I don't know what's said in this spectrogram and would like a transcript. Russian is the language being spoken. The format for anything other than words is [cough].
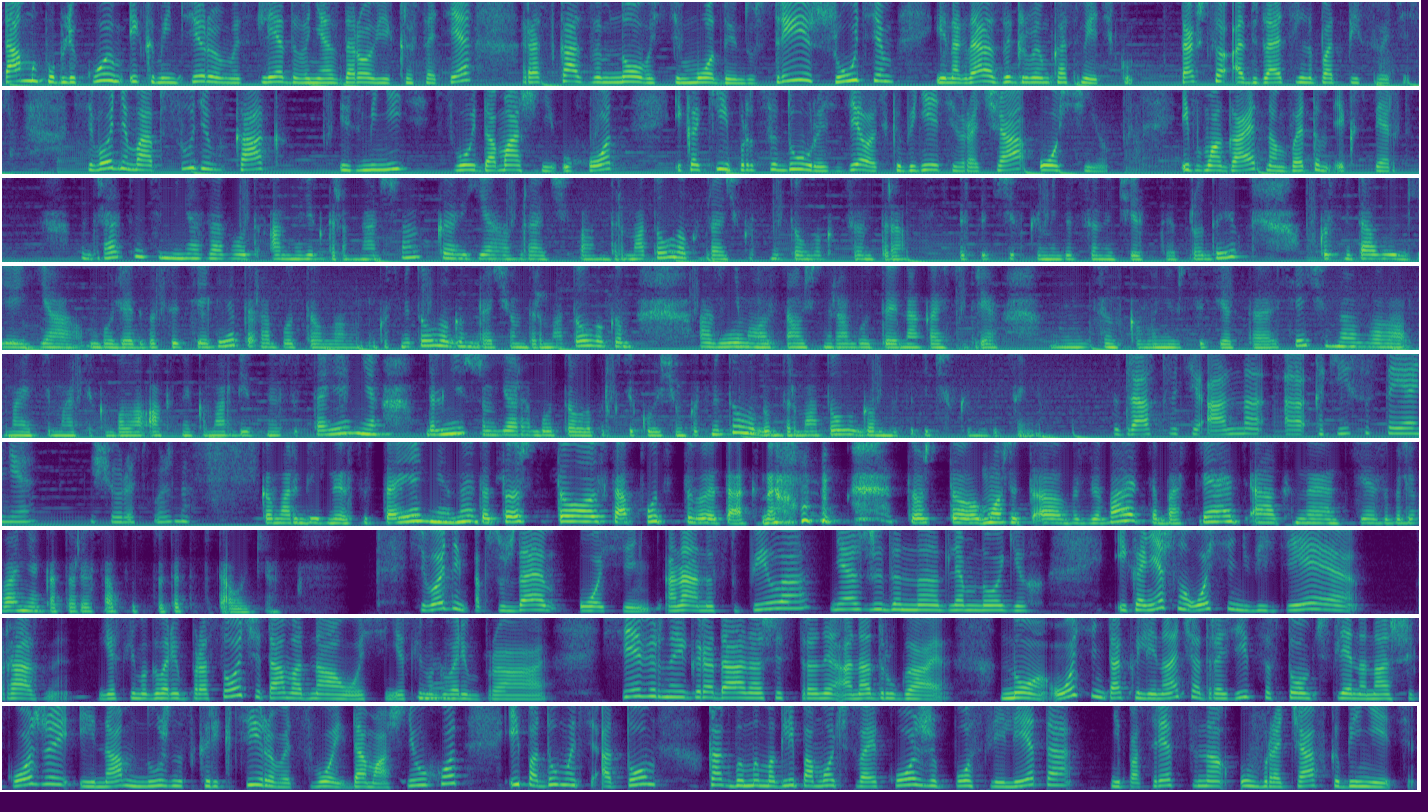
Там мы публикуем и комментируем исследования о здоровье и красоте, рассказываем новости модной индустрии, шутим, иногда разыгрываем косметику. Так что обязательно подписывайтесь. Сегодня мы обсудим, как изменить свой домашний уход и какие процедуры сделать в кабинете врача осенью. И помогает нам в этом эксперт – Здравствуйте, меня зовут Анна Викторовна Альшанская. Я врач-дерматолог, врач-косметолог Центра эстетической медицины «Чистые пруды». В косметологии я более 20 лет работала косметологом, врачом-дерматологом, а, занималась научной работой на кафедре медицинского университета Сеченова. Моя тематика была акне и коморбидное состояние. В дальнейшем я работала практикующим косметологом, дерматологом в эстетической медицине. Здравствуйте, Анна. А какие состояния? Еще раз можно? Коморбидное состояние, ну, это то, что сопутствует акне. [laughs] то, что может а, вызывать, обострять акне, те заболевания, которые сопутствуют этой патологии. Сегодня обсуждаем осень. Она наступила неожиданно для многих. И, конечно, осень везде разные. Если мы говорим про Сочи, там одна осень. Если да. мы говорим про северные города нашей страны, она другая. Но осень так или иначе отразится в том числе на нашей коже, и нам нужно скорректировать свой домашний уход и подумать о том, как бы мы могли помочь своей коже после лета непосредственно у врача в кабинете.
